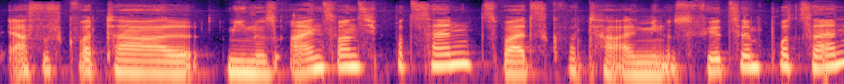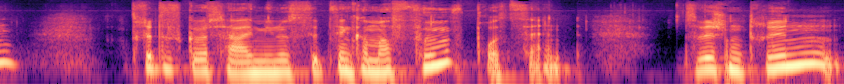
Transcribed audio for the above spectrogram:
Erstes Quartal minus 21 Prozent, zweites Quartal minus 14 Prozent, drittes Quartal minus 17,5 Prozent. Zwischendrin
